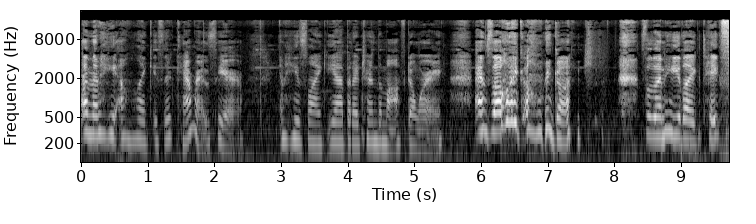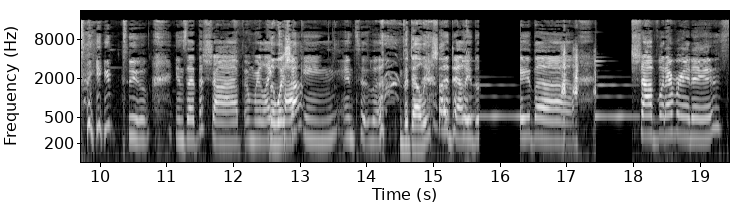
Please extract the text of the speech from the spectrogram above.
and then he, I'm like, is there cameras here? And he's like, yeah, but I turned them off. Don't worry. And so like, oh my gosh. So then he like takes me to inside the shop, and we're like The what shop? talking into the The deli shop, the deli, the the shop, whatever it is.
